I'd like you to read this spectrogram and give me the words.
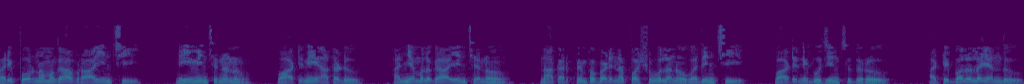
పరిపూర్ణముగా వ్రాయించి నియమించినను. వాటిని అతడు అన్యములుగా ఎంచెను. నాకర్పింపబడిన పశువులను వధించి వాటిని భుజించుదురు. అట్టి బలులయందు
